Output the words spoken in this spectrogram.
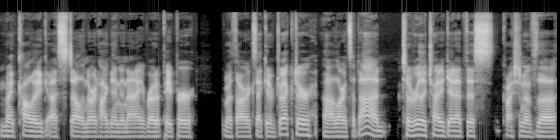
my colleague uh, Stella Nordhagen and I wrote a paper with our executive director uh, Lawrence Haddad to really try to get at this question of the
